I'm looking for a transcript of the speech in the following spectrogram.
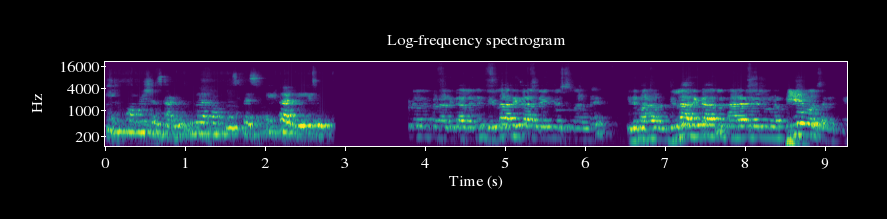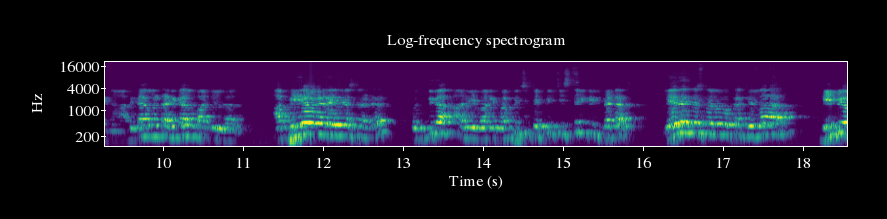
ఇన్ఫర్మేషన్ స్పెసిఫిక్గా లేదు డెవలప్మెంట్ అధికారులని జిల్లా అధికారులు ఏం చేస్తున్నారంటే ఇది మన జిల్లా అధికారుల కార్యాలయంలో ఉన్న పిఏఓ సరే నేను అధికారులు అంటే అధికారులు పార్టీలు కాదు. ఆ పిఏఓ గారు ఏం చేస్తున్నారంటే కొద్దిగా అది వారికి పంపించి తెప్పించి ఇస్తే ఇట్ ఈస్ బెటర్. లేదేం చేస్తున్నారు? ఒక జిల్లా డిపిఓ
